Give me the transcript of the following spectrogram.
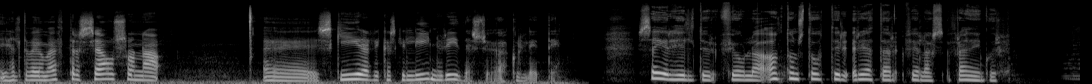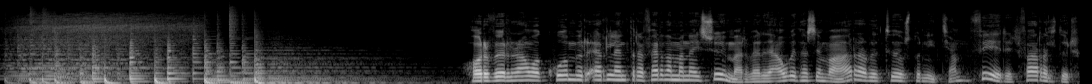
ég held að við hefum eftir að sjá svona uh, skýrari kannski línur í þessu ökkur leiti. Segir Hildur Fjóla Antonsdóttir réttar félagsfræðingur. Horfur á að komur erlendra ferðamanna í sumar verði ávið það sem var árið 2019 fyrir faraldur.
